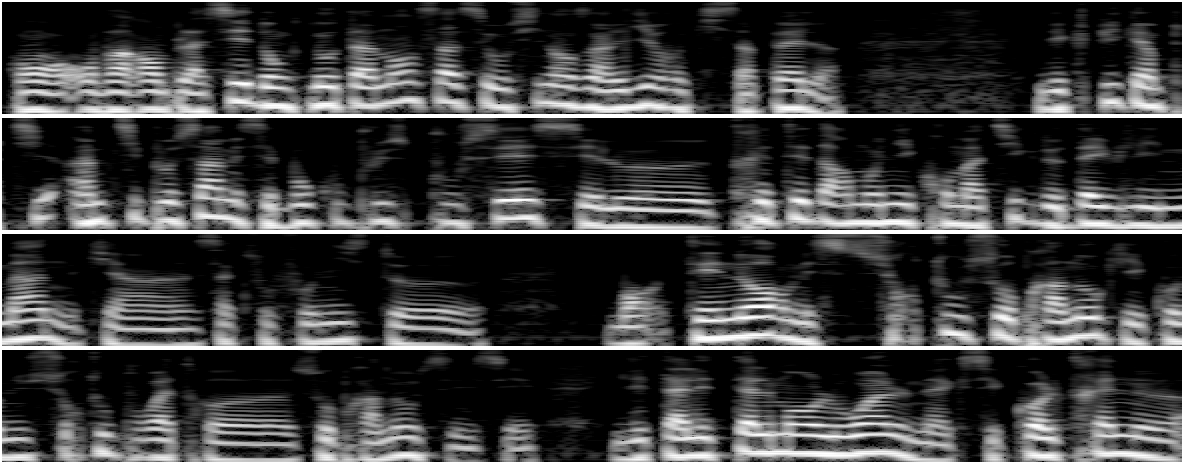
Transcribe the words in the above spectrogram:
Qu'on va remplacer. Donc notamment, ça, c'est aussi dans un livre qui s'appelle... Il explique un petit, peu ça, mais c'est beaucoup plus poussé. C'est le traité d'harmonie chromatique de Dave Liman, qui est un saxophoniste bon, ténor, mais surtout soprano, qui est connu surtout pour être euh, soprano. C'est, Il est allé tellement loin, le mec. C'est Coltrane euh,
